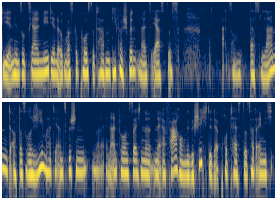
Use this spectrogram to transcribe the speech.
die in den sozialen Medien irgendwas gepostet haben, die verschwinden als erstes also das Land, auch das Regime hat ja inzwischen äh, in Anführungszeichen eine, eine, Erfahrung, eine Geschichte der Proteste. Es hat eigentlich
